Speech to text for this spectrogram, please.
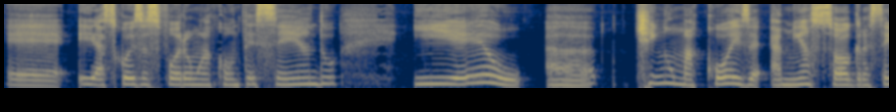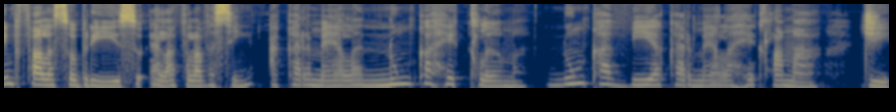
É, e as coisas foram acontecendo. E eu uh, tinha uma coisa, a minha sogra sempre fala sobre isso. Ela falava assim: a Carmela nunca reclama, nunca vi a Carmela reclamar de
